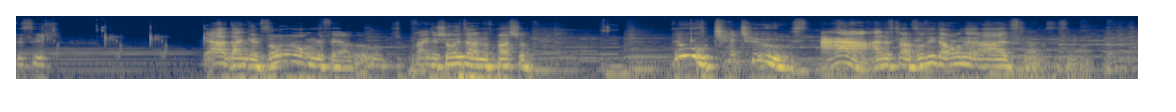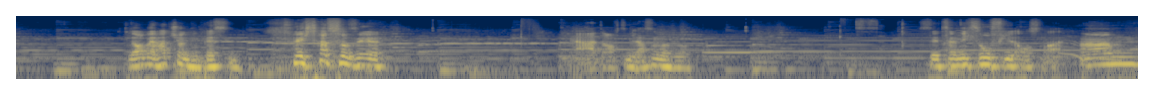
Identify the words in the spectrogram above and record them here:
Bis ich... Ja, danke. So ungefähr. So breite Schultern, das passt schon. Du, Tattoos. Ah, alles klar. So sieht er ohne... Ah, alles klar. Das ist ich glaube, er hat schon die besten. Wenn ich das so sehe. Ja, doch, die lassen wir so. Ist jetzt ja nicht so viel Auswahl. Ähm,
